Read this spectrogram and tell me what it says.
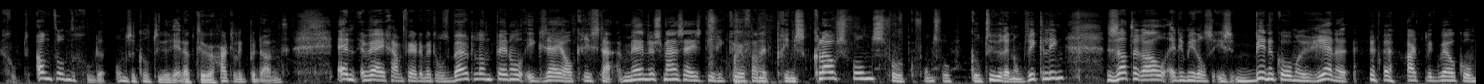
goed. Anton de Goede, onze cultuurredacteur, hartelijk bedankt. En wij gaan verder met ons buitenlandpanel. Ik zei al Christa Meindersma, zij is directeur van het Prins Klaus Fonds... voor Fonds voor Cultuur en Ontwikkeling. Zat er al en inmiddels is binnenkomen rennen. hartelijk welkom.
